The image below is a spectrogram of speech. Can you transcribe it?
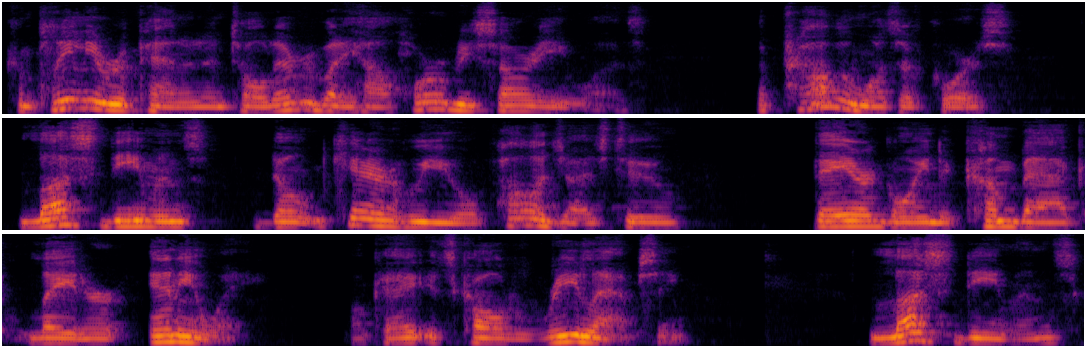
completely repented and told everybody how horribly sorry he was. The problem was, of course, lust demons don't care who you apologize to. They are going to come back later anyway. Okay? It's called relapsing. Lust demons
